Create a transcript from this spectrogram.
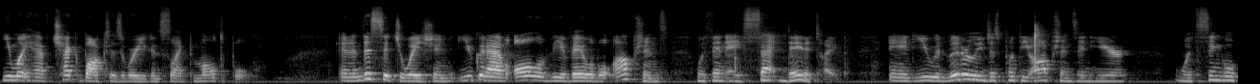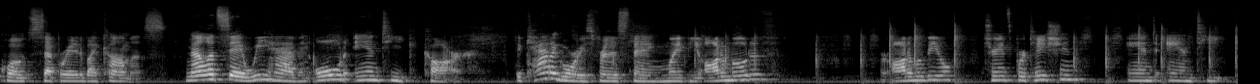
you might have check boxes where you can select multiple. And in this situation, you could have all of the available options within a set data type. And you would literally just put the options in here with single quotes separated by commas. Now let's say we have an old antique car. The categories for this thing might be automotive or automobile, transportation, and antique.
